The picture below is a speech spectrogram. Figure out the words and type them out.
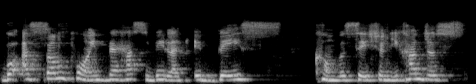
But at some point there has to be like a base conversation. You can't just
